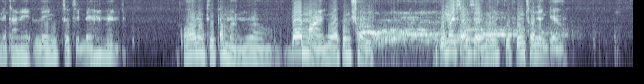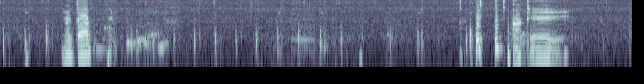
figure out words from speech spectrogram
ในการนี้เล็งจุดสีแดงให้แม่นเพราะมันคือเป้าหมายเราเป้าหมายมือพุ่งชนกูไม่สนเสียงมึงกูพุ่งชนอย่างเดียวนะครับ ปึ๊บปึ๊บโอเ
